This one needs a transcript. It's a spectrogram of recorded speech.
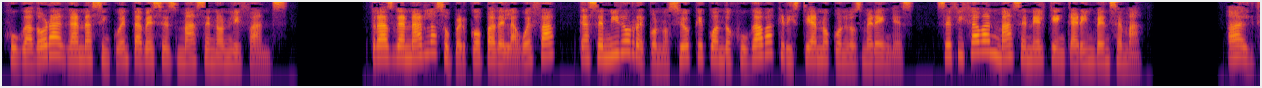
jugadora gana 50 veces más en OnlyFans. Tras ganar la Supercopa de la UEFA, Casemiro reconoció que cuando jugaba Cristiano con los merengues, se fijaban más en él que en Karim Benzema. Ald.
